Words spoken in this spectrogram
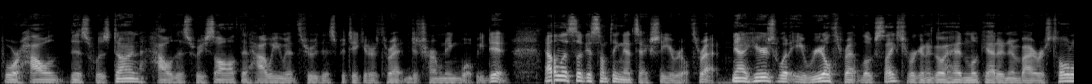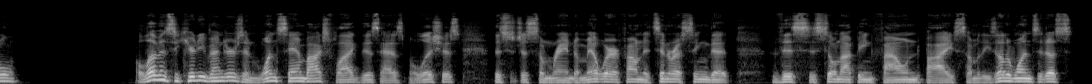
for how this was done, how this resolved, and how we went through this particular threat and determining what we did. Now let's look at something that's actually a real threat. Now here's what a real threat looks like. So we're going to go ahead and look at it in VirusTotal. 11 security vendors and one sandbox flagged this as malicious. This is just some random malware I found. It's interesting that this is still not being found by some of these other ones. It does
